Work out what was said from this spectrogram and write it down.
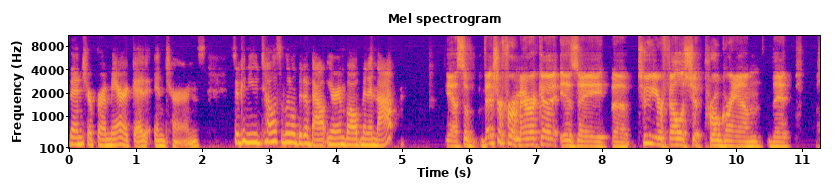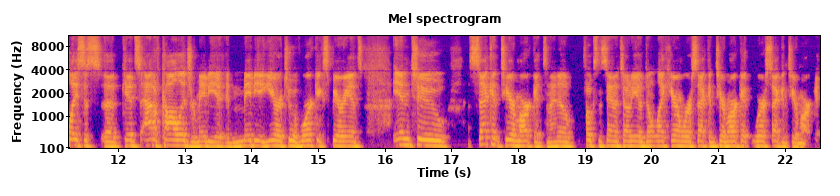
Venture for America interns. So, can you tell us a little bit about your involvement in that? Yeah, so Venture for America is a, uh, a two year fellowship program that places uh, kids out of college or maybe a, maybe a year or two of work experience into second tier markets. And I know folks in San Antonio don't like hearing we're a second tier market. We're a second tier market.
